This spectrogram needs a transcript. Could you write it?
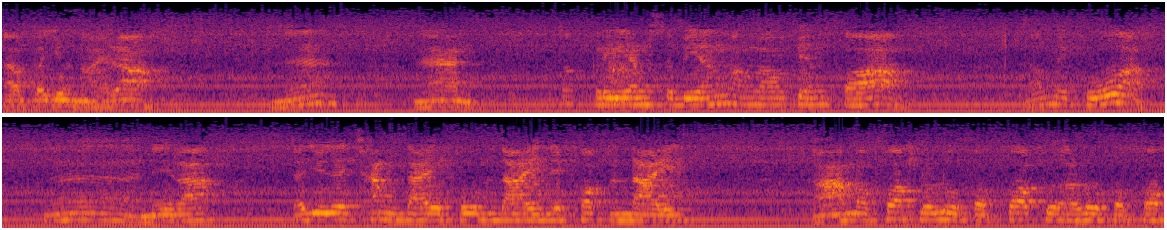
เราไปอยู่หน่อยราเนอนั่นก็เกลียมเสบียงของเราเพียงพอเราไม่กลัวนี่ละจะอยู่ในชั้นใดภูมิใดในพบนันใดถามมาพบดูลูกก็พบดูเอาลูกก็พบ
